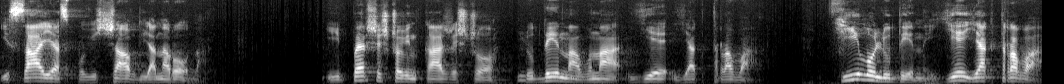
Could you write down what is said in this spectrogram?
Ісая сповіщав для народа. І перше, що він каже, що людина вона є як трава. Тіло людини є як трава.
